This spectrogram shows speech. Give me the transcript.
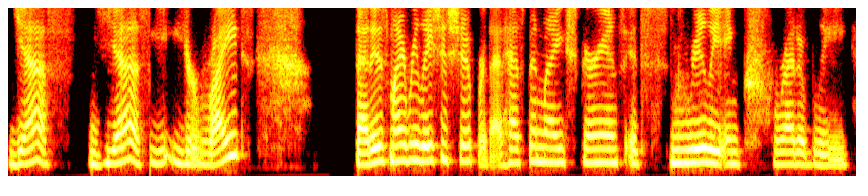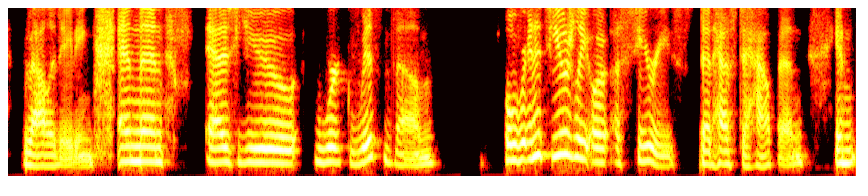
yes, yes, you're right. That is my relationship, or that has been my experience. It's really incredibly validating. And then as you work with them over, and it's usually a, a series that has to happen, and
